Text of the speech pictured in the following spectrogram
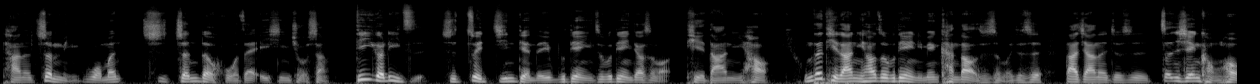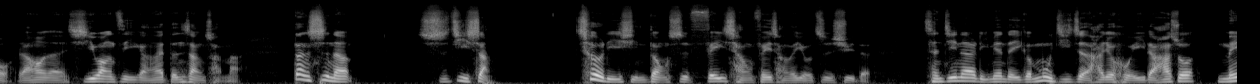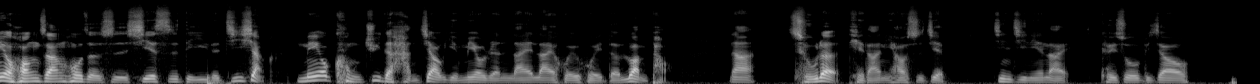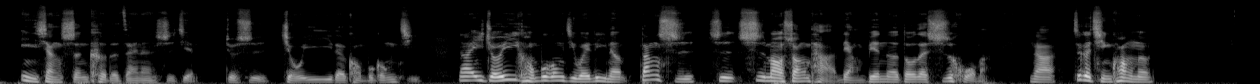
它呢证明我们是真的活在 A 星球上。第一个例子是最经典的一部电影，这部电影叫什么？《铁达尼号》。我们在《铁达尼号》这部电影里面看到的是什么？就是大家呢，就是争先恐后，然后呢，希望自己赶快登上船嘛。但是呢，实际上撤离行动是非常非常的有秩序的。曾经呢，里面的一个目击者他就回忆到，他说没有慌张或者是歇斯底里的迹象，没有恐惧的喊叫，也没有人来来回回的乱跑。那除了铁达尼号事件，近几年来可以说比较印象深刻的灾难事件，就是九一一的恐怖攻击。那以九一一恐怖攻击为例呢，当时是世贸双塔两边呢都在失火嘛。那这个情况呢，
